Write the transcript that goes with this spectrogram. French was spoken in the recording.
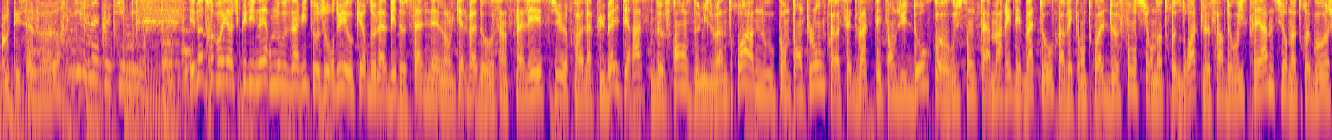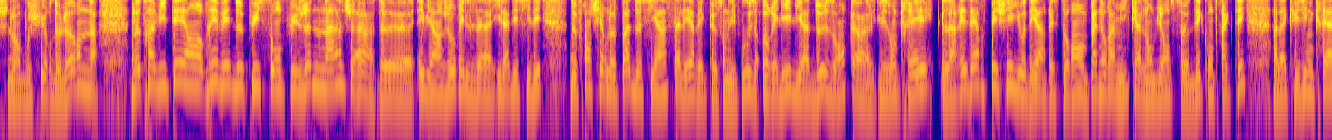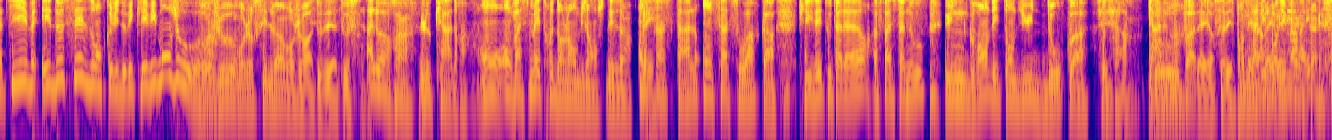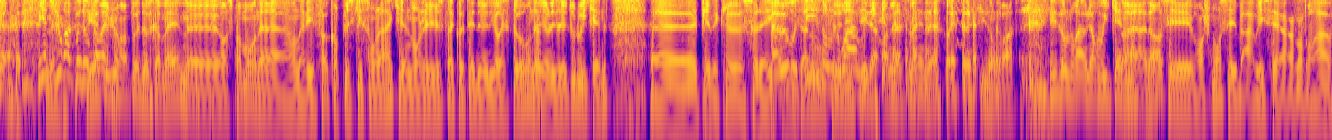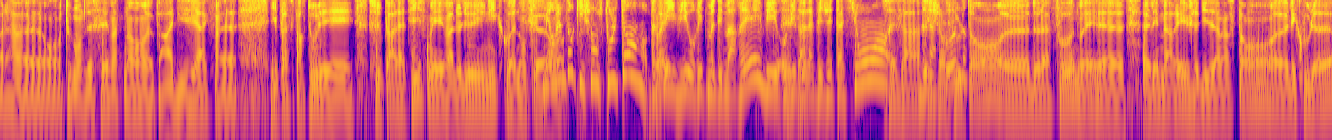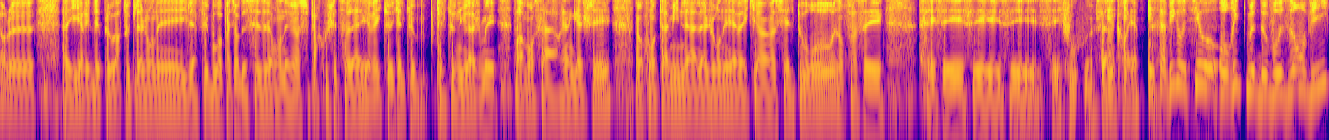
Côté saveur, Sylvain Cotigny. Et notre voyage culinaire nous invite aujourd'hui au cœur de la baie de Salnel, dans le Calvados. S'installer sur la plus belle terrasse de France 2023, nous contemplons quoi, cette vaste étendue d'eau quoi, où sont amarrés des bateaux, avec en toile de fond sur notre droite le phare de Ouistreham, sur notre gauche l'embouchure de l'Orne. Notre invité en rêvait depuis son plus jeune âge. Euh, eh bien, un jour, il a, il a décidé de franchir le pas, de s'y installer avec son épouse Aurélie il y a deux ans. Ils ont créé la réserve Pêché Iodé, un restaurant panoramique à l'ambiance décontractée, à la cuisine créative et de saison. Que Ludovic Lévy, bonjour. Bonjour, bonjour Sylvain, bonjour à toutes et à tous. Alors, le cadre, on, on va se mettre dans l'ambiance déjà. On Oui. s'installe, on s'assoit. car Je disais tout à l'heure, face à nous, une grande étendue d'eau, quoi. C'est ça. Calme. D'eau ou pas d'ailleurs, ça dépend des Ça marées. dépend des marées. Mais il y a toujours un peu d'eau Il y a quand même. toujours un peu d'eau quand même. Euh, en ce moment, on a la- on a des phoques en plus qui sont là, qui viennent manger juste à côté de- du resto. On, a, on les a eu tout le week-end. Euh, et puis avec le soleil Bah, eux aussi, ils ont le droit d'ici la fin de la semaine. ouais, aussi, ils ont le droit. Ils ont le droit à leur week-end. Voilà, non, c'est franchement, c'est bah oui, c'est un endroit, voilà, euh, tout le monde le sait maintenant, euh, paradisiaque. Euh, il passe par tous les superlatifs, mais bah, le lieu est unique, quoi. Donc, euh, Mais en même temps, qui change tout le temps, parce Ouais. qu'il vit au rythme des marées, il vit au rythme ça. de la végétation, C'est ça, de il la change tout faune. le temps, euh, de la faune, ouais, euh, les marées, je le disais à l'instant, euh, les couleurs. Le... hier, il devait pleuvoir toute la journée, il a fait beau à partir de 16 heures. On a eu un super coucher de soleil avec quelques quelques nuages, mais vraiment ça a rien gâché. Donc on termine la, la journée avec un ciel tout rose. Enfin, c'est c'est c'est c'est c'est fou, c'est incroyable. Et, et ça vit aussi au, au rythme de vos envies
